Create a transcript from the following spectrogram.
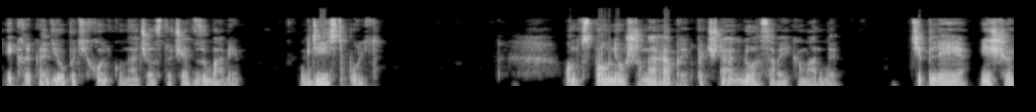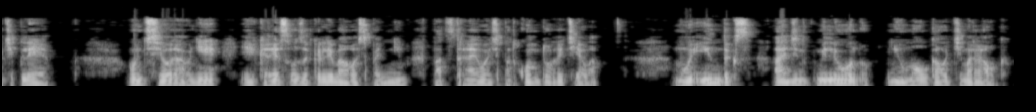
и крокодил потихоньку начал стучать зубами. «Где есть пульт?» Он вспомнил, что нора предпочитают голосовые команды. Теплее, еще теплее. Он сел ровнее, и кресло заколебалось под ним, подстраиваясь под контуры тела. «Мой индекс один к миллиону», — не умолкал Тиморалк.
